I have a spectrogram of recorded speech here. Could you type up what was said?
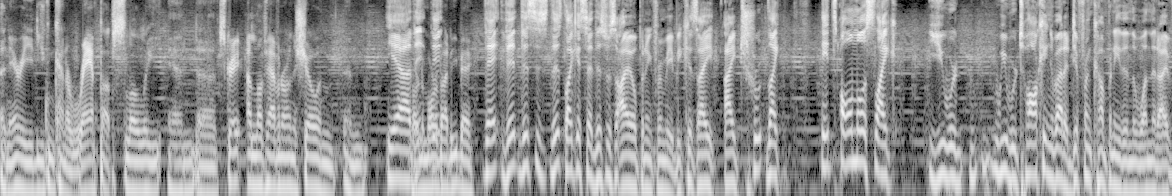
an area you can kind of ramp up slowly, and uh, it's great. I love having her on the show and and yeah, learn they, more they, about eBay. They, this is this like I said, this was eye opening for me because I I true like it's almost like you were we were talking about a different company than the one that I've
